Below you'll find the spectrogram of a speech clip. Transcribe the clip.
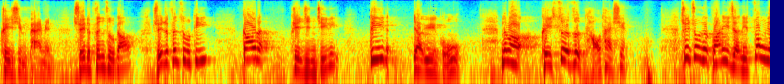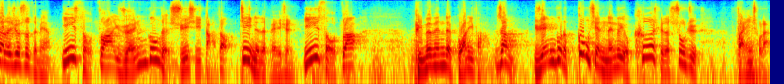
可以进行排名，谁的分数高，谁的分数低，高的可以进行激励，低的要予以鼓舞。那么可以设置淘汰线。所以，做一个管理者，你重要的就是怎么样？一手抓员工的学习打造、技能的培训，一手抓品牌分的管理法，让员工的贡献能够有科学的数据反映出来。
